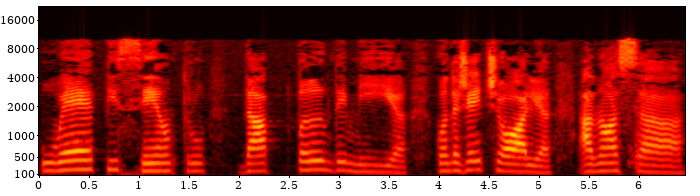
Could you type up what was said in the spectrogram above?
o epicentro da pandemia. Quando a gente olha a nossa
